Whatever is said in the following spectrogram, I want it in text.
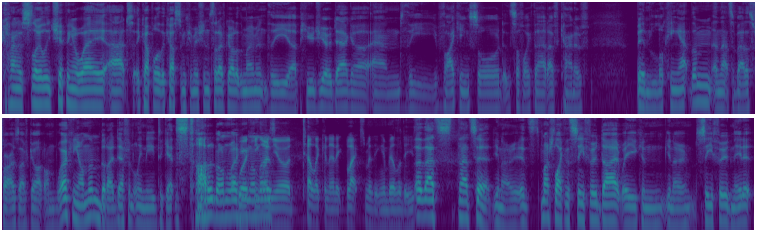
kind of slowly chipping away at a couple of the custom commissions that I've got at the moment. The uh, Pugio dagger and the Viking sword and stuff like that. I've kind of been looking at them, and that's about as far as I've got on working on them. But I definitely need to get started on working, Working on on, those. your telekinetic blacksmithing abilities. Uh, that's that's it. You know, it's much like the seafood diet where you can, you know, seafood and eat it.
